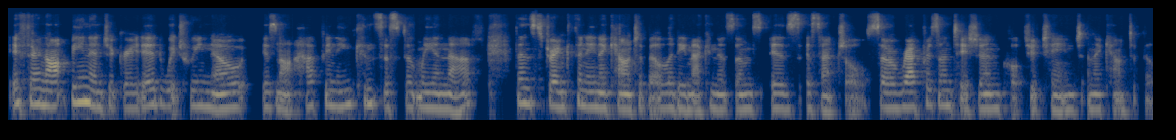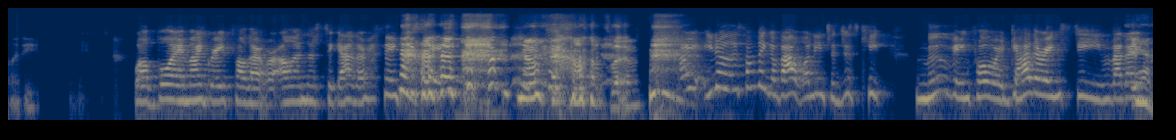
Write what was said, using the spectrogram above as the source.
If they're not being integrated, which we know is not happening consistently enough, then strengthening accountability mechanisms is essential. So, representation, culture change, and accountability. Well, boy, am I grateful that we're all in this together. Thank you, no problem. I, you know, there's something about wanting to just keep moving forward, gathering steam, but I yeah.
